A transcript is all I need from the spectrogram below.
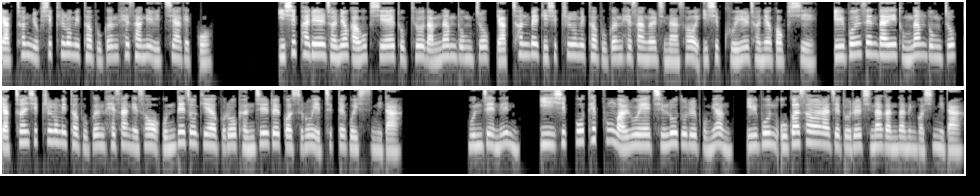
약 1060km 부근 해상에 위치하겠고 28일 저녁 9시에 도쿄 남남 동쪽 약 1120km 부근 해상을 지나서 29일 저녁 9시 일본 센다이 동남 동쪽 약 1010km 부근 해상에서 온대저기압으로 변질될 것으로 예측되고 있습니다. 문제는 이 20호 태풍 말로의 진로도를 보면 일본 오가사와라 제도를 지나간다는 것입니다.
